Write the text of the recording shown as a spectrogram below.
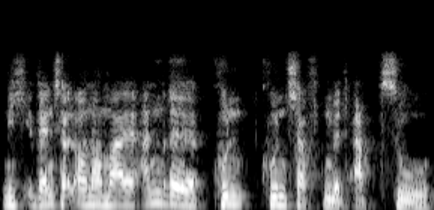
nicht eventuell auch nochmal andere Kund Kundschaften mit abzu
